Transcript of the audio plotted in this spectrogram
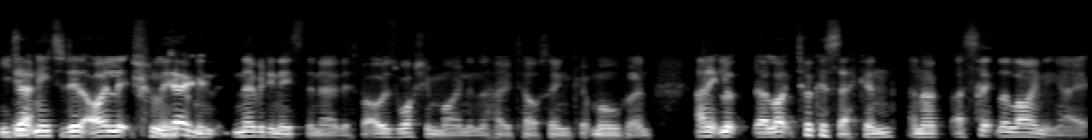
You don't Yeah. need to do that. I literally, I mean, nobody needs to know this, but I was washing mine in the hotel sink at Malvern, and it looked, I like took a second, and I, I slipped the lining out,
